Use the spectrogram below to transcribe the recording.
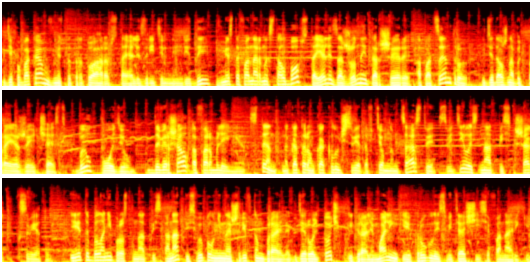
где по бокам вместо тротуаров стояли зрительные ряды, вместо фонарных столбов стояли зажженные торшеры, а по центру, где должна быть проезжая часть, был подиум. Довершал оформление стенд, на котором, как луч света в темном царстве, светилась надпись «Шаг к свету». И это была не просто надпись, а надпись, выполненная шрифтом Брайля, где роль точек играли маленькие круглые светящиеся фонарики.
